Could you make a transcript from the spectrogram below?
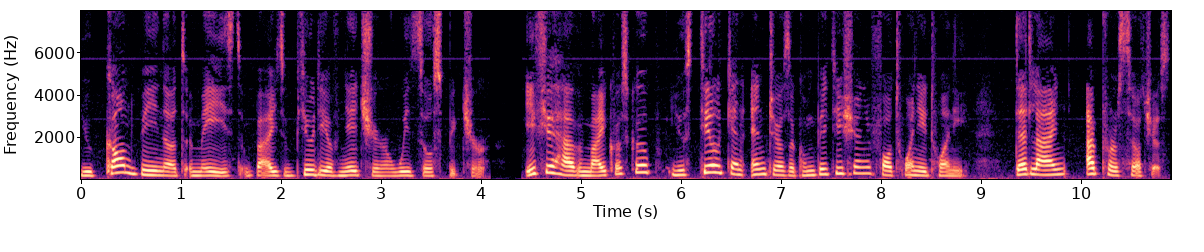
You can't be not amazed by the beauty of nature with those pictures. If you have a microscope, you still can enter the competition for 2020. Deadline April 30th.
